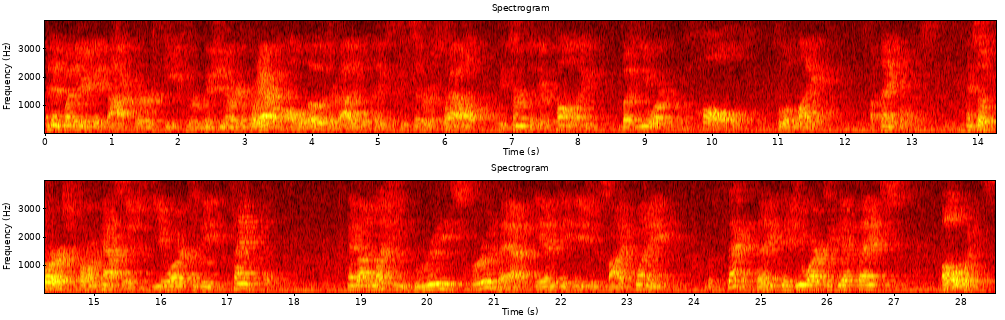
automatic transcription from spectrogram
And then whether you're going to be a doctor, teacher, missionary, or whatever, all of those are valuable things to consider as well in terms of your calling. But you are called to a life of thankfulness. And so first, for our passage, you are to be thankful. And unless you breeze through that in Ephesians 5.20, the second thing is you are to give thanks always.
